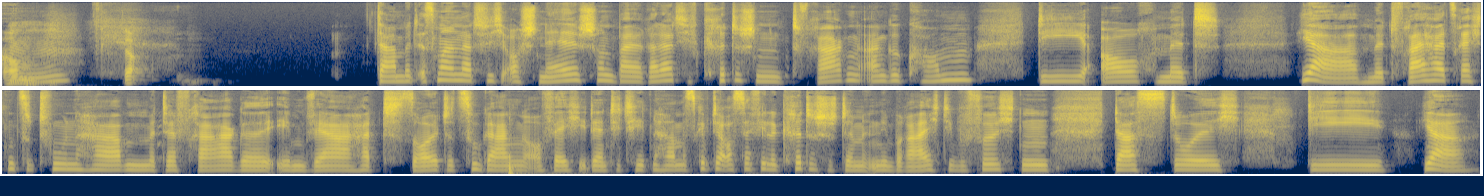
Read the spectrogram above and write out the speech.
Ähm, mhm. Ja. Damit ist man natürlich auch schnell schon bei relativ kritischen Fragen angekommen, die auch mit ja, mit Freiheitsrechten zu tun haben, mit der Frage eben, wer hat, sollte Zugang auf welche Identitäten haben. Es gibt ja auch sehr viele kritische Stimmen in dem Bereich, die befürchten, dass durch die ja,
